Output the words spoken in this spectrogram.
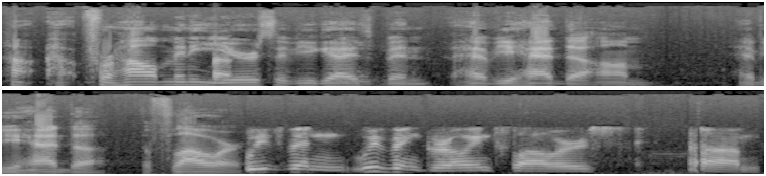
How, how, for how many years have you guys been? Have you had the um? Have you had the the flower? We've been we've been growing flowers um,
